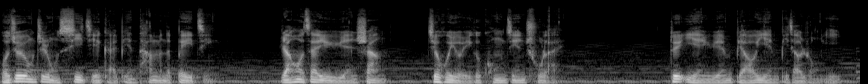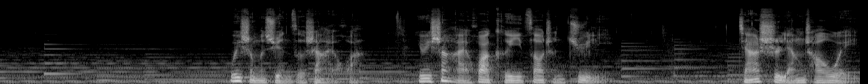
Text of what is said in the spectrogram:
我就用这种细节改变他们的背景，然后在语言上就会有一个空间出来，对演员表演比较容易。为什么选择上海话？因为上海话可以造成距离。假使梁朝伟、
